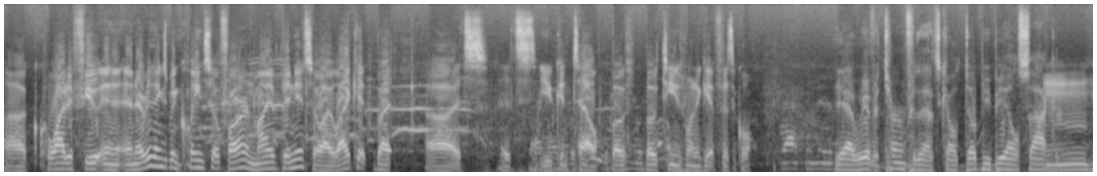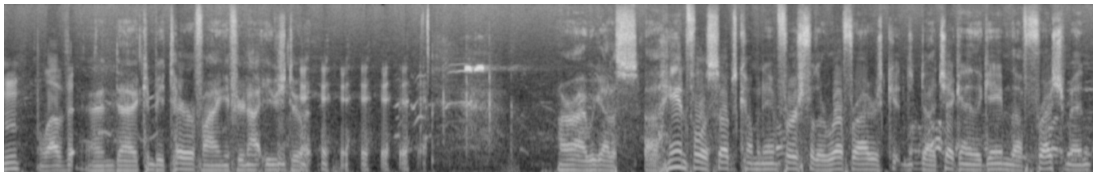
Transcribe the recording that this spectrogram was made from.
uh, quite a few, and, and everything's been clean so far, in my opinion. So I like it, but uh, it's it's you can tell both both teams want to get physical. Yeah, we have a term for that. It's called WBL soccer. Mm-hmm. Love it. And uh, it can be terrifying if you're not used to it. All right, we got a handful of subs coming in. First for the Rough Riders, uh, checking into the game, the freshman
